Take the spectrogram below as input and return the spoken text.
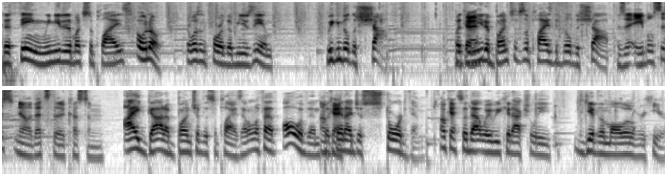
the thing, we needed a bunch of supplies. Oh no, it wasn't for the museum. We can build a shop. But they need a bunch of supplies to build the shop. Is it Able Sisters? No, that's the custom. I got a bunch of the supplies. I don't know if I have all of them, but Okay. then I just stored them. Okay. So that way we could actually give them all over here.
